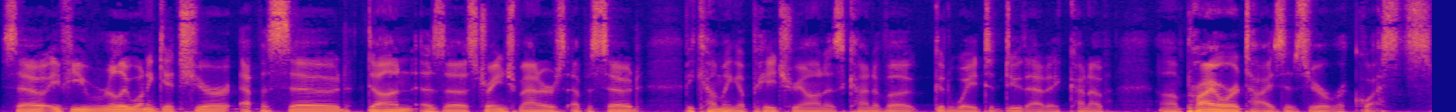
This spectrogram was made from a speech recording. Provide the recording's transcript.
So if you really want to get your episode done as a Strange Matters episode, becoming a Patreon is kind of a good way to do that. It kind of um, prioritizes your requests.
